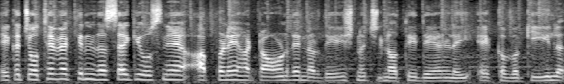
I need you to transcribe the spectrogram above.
ਇੱਕ ਚੌਥੇ ਵਿਅਕਤੀ ਨੇ ਦੱਸਿਆ ਕਿ ਉਸਨੇ ਆਪਣੇ ਹਟਾਉਣ ਦੇ ਨਿਰਦੇਸ਼ ਨੂੰ ਚੁਣੌਤੀ ਦੇਣ ਲਈ ਇੱਕ ਵਕੀਲ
